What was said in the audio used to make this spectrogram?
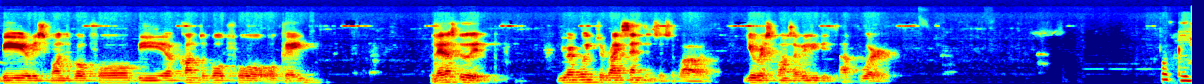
be responsible for, be accountable for, okay. Let us do it. You are going to write sentences about your responsibilities at work. Okay.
